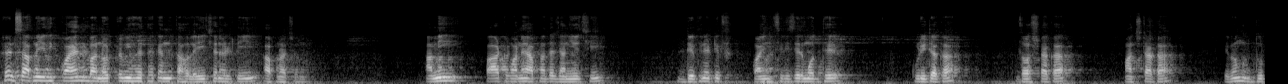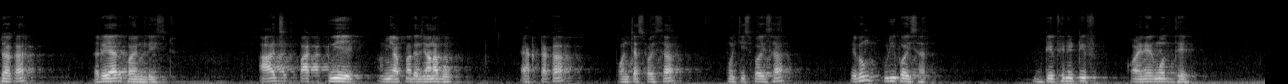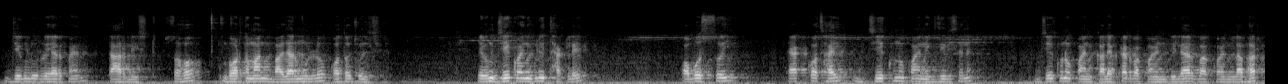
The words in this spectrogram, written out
Friends আপনি যদি coin বা নোটপ্রেমী হয়ে থাকেন, তাহলে এই চ্যানেলটি আপনার জন্য। আমি পার্ট ওয়ানে আপনাদের জানিয়েছি ডেফিনেটিভ কয়েন সিরিজের মধ্যে কুড়ি টাকা, দশ টাকা, পাঁচ টাকা এবং দু টাকার রেয়ার কয়েন লিস্ট আজ পার্ট টুয়ে আমি আপনাদের জানাব, এক টাকা, পঞ্চাশ পয়সা, পঁচিশ পয়সা এবং কুড়ি পয়সার ডেফিনেটিভ কয়েনের মধ্যে যেগুলো রেয়ার কয়েন তার লিস্ট সহ বর্তমান বাজার মূল্য কত চলছে। এবং যে কয়েনগুলি থাকলে অবশ্যই এক কথায় যে কোনো কয়েন এক্সিবিশনে যে কোনো কয়েন কালেক্টর বা কয়েন ডিলার বা কয়েন লাভার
